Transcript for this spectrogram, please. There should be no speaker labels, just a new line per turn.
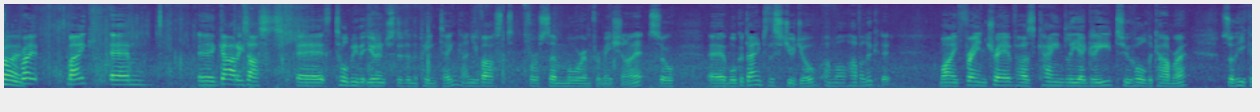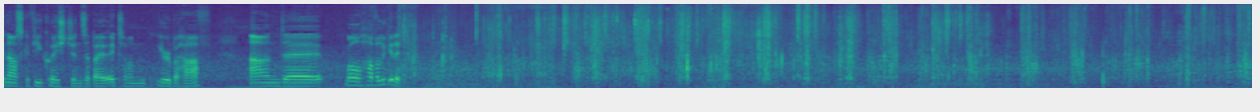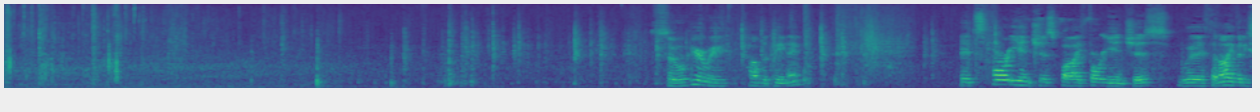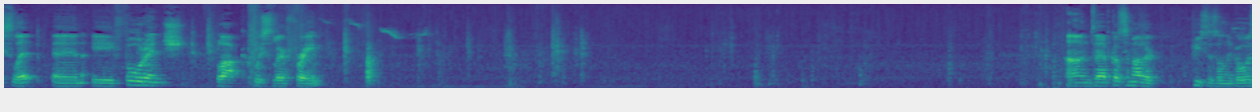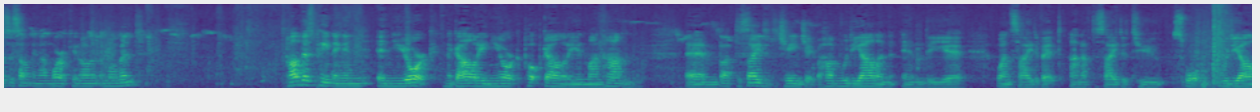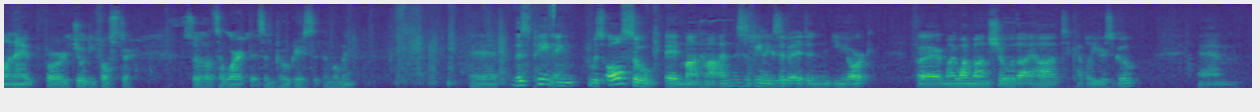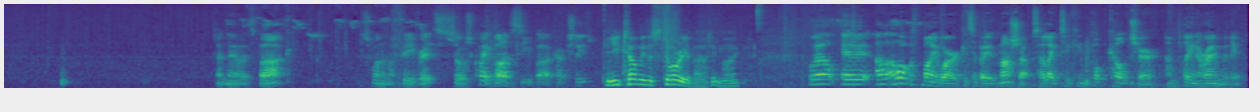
Right.
Right, Mike. Um, uh, Gary's asked, uh, told me that you're interested in the painting, and you've asked for some more information on it. So uh, we'll go down to the studio and we'll have a look at it. My friend Trev has kindly agreed to hold the camera, so he can ask a few questions about it on your behalf, and uh, we'll have a look at it. So here we have the painting. It's 40 inches by 40 inches with an ivory slip in a 4 inch black Whistler frame. And uh, I've got some other pieces on the go. This is something I'm working on at the moment. Had this painting in, in New York, in a gallery in New York, Pop Gallery in Manhattan. Um, but I've decided to change it. I had Woody Allen in the uh, one side of it, and I've decided to swap Woody Allen out for Jodie Foster. So that's a work that's in progress at the moment. Uh, this painting was also in Manhattan. This has been exhibited in New York for my one-man show that I had a couple of years ago. Um, and now it's back. It's one of my favourites, so I was quite glad to see it back actually.
Can you tell me the story about it, Mike?
Well, uh, a, a lot with my work it's about mashups. I like taking pop culture and playing around with it.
